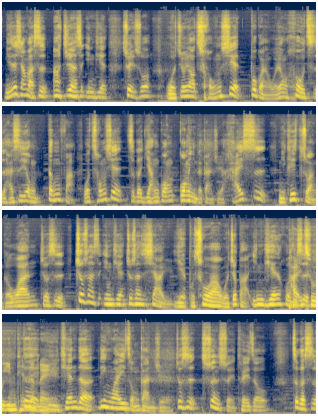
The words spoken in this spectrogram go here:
你的想法是啊，居然是阴天，所以说我就要重现，不管我用后置还是用灯法，我重现这个阳光光影的感觉，还是你可以转个弯，就是就算是阴天，就算是下雨也不错啊。我就把阴天或者拍是出阴天的美雨。天的另外一种感觉，就是顺水推舟，这个是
